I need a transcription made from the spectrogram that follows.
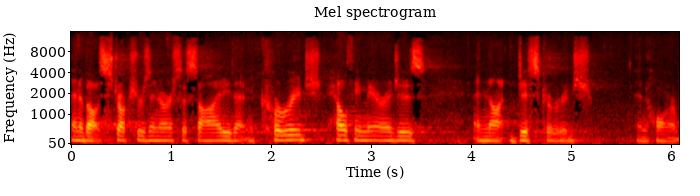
and about structures in our society that encourage healthy marriages and not discourage and harm.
